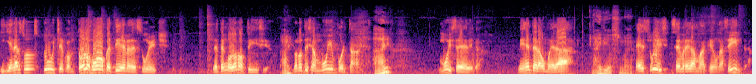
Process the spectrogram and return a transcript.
y llenar su estuche con todos los juegos que tiene de Switch. Le tengo dos noticias, Ay, dos noticias muy importantes, ay, muy serias. Mi gente, la humedad. ay, Dios mío. El Switch se brega más que una cinta.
